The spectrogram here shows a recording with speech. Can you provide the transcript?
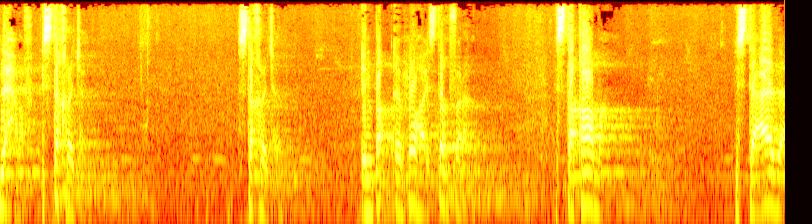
lix xaraf istakhraja istakhraja mxuu ahaa istakfara istaqaama istacaada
